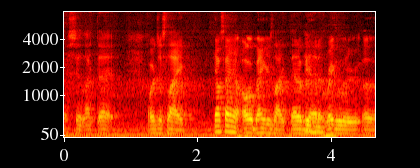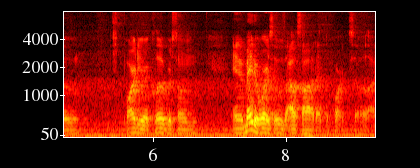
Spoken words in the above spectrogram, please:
and shit like that, or just like you know what I'm saying, old bangers like that'll be at a Mhm. regular uh, party or club or something. And it made it worse. It was outside at the park, so like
